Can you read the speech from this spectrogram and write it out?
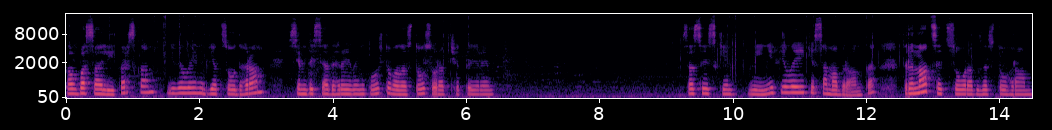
Ковбаса лікарська ювілейна 500 грам 70 гривень, коштувала 144. Сосиски міні-філейки, самобранка 13,40 за 100 грам.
